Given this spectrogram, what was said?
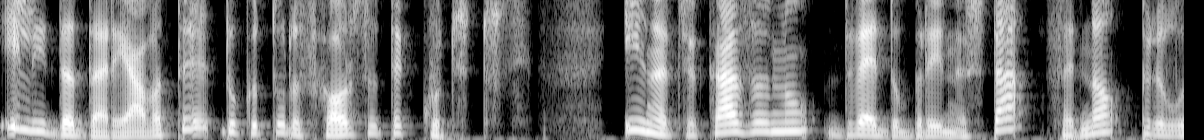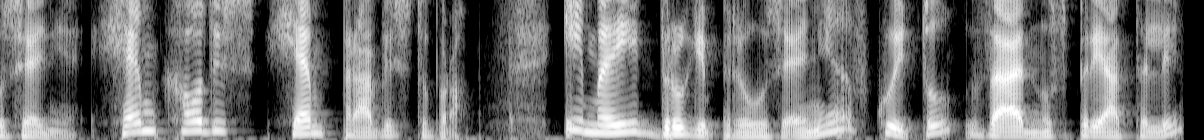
Или да дарявате, докато разхождате кучето си. Иначе казано, две добри неща в едно приложение. Хем ходиш, хем правиш добро. Има и други приложения, в които заедно с приятели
